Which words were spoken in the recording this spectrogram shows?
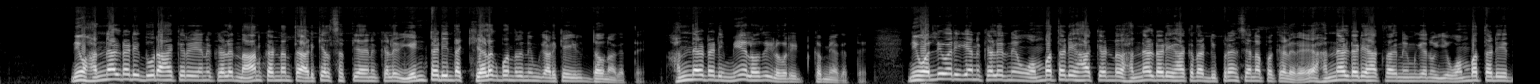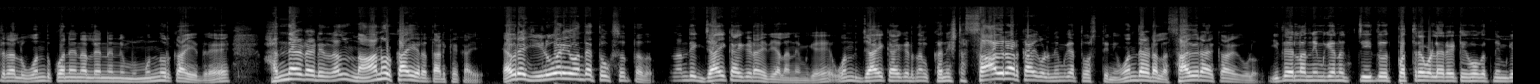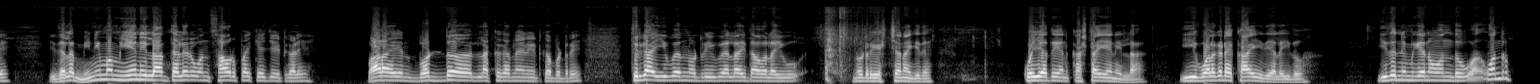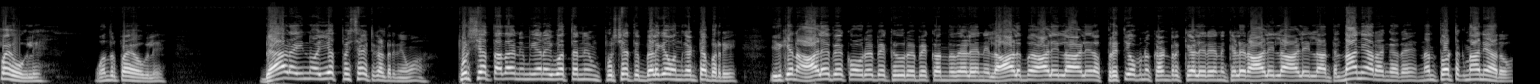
ನೀವು ಹನ್ನೆರಡು ಅಡಿ ದೂರ ಹಾಕಿರೋ ಏನು ಕೇಳಿದ್ರೆ ನಾನು ಕಂಡಂತೆ ಅಡಿಕೆಯಲ್ಲಿ ಸತ್ಯ ಏನು ಕೇಳಿದ್ರೆ ಎಂಟು ಅಡಿಯಿಂದ ಕೆಳಗೆ ಬಂದರೆ ನಿಮಗೆ ಅಡಿಕೆ ಇಳಿದು ಡೌನ್ ಆಗುತ್ತೆ. ಹನ್ನೆರಡು ಅಡಿ ಮೇಲೆ ಹೋದ್ರೆ ಇಳುವರಿ ಕಮ್ಮಿ ಆಗುತ್ತೆ. ನೀವು ಅಲ್ಲಿವರೆಗೆ ಏನು ಕೇಳಿದ್ರೆ ನೀವು ಒಂಬತ್ತು ಅಡಿ ಹಾಕೊಂಡು ಹನ್ನೆರಡು ಅಡಿ ಹಾಕಿದಾಗ ಡಿಫ್ರೆನ್ಸ್ ಏನಪ್ಪ ಕೇಳಿದ್ರೆ ಹನ್ನೆರಡು ಅಡಿ ಹಾಕಿದಾಗ ನಿಮಗೇನು ಈ ಒಂಬತ್ತು ಅಡಿ ಇದ್ರಲ್ಲಿ ಒಂದು ಕೊನೆಯಲ್ಲೇ ನಿಮ್ಗೆ ಮುನ್ನೂರು ಕಾಯಿ ಇದ್ದರೆ ಹನ್ನೆರಡು ಅಡಿ ಇದ್ರಲ್ಲಿ ನಾನ್ನೂರು ಕಾಯಿ ಇರುತ್ತೆ ಅಡಿಕೆ ಕಾಯಿ. ಆವ್ರೇಜ್ ಇಳುವರಿ ಒಂದೇ ತೂಗಿಸುತ್ತದು ನಂದೀಗ ಜಾಯಿ ಜಾಯಿಕಾಯಿ ಗಿಡ ಇದೆಯಲ್ಲ ನಿಮಗೆ, ಒಂದು ಜಾಯಿಕಾಯಿ ಗಿಡದಲ್ಲಿ ಕನಿಷ್ಠ ಸಾವಿರಾರು ಕಾಯಿಗಳು ನಿಮಗೆ ತೋರಿಸ್ತೀನಿ. ಒಂದೆರಡಲ್ಲ, ಸಾವಿರಾರು ಕಾಯಿಗಳು. ಇದೆಲ್ಲ ನಿಮಗೇನು ಇದು ಪತ್ರೆ ಒಳ್ಳೆ ರೇಟಿಗೆ ಹೋಗುತ್ತೆ ನಿಮಗೆ? ಇದೆಲ್ಲ ಮಿನಿಮಮ್ ಏನಿಲ್ಲ ಅಂತ ಹೇಳಿದ್ರೆ ಒಂದು ಸಾವಿರ ರೂಪಾಯಿ ಕೆ ಜಿ ಇಟ್ಕೊಳ್ಳಿ. ಭಾಳ ಏನು ದೊಡ್ಡ ಲೆಕ್ಕಗನ್ನ ಇಟ್ಕೊಬಿಡ್ರಿ ತಿರ್ಗಾ ಇವೆಲ್ಲ ನೋಡ್ರಿ, ಇವೆಲ್ಲ ಇದಾವಲ್ಲ ಇವು. ನೋಡ್ರಿ ಎಷ್ಟು ಚೆನ್ನಾಗಿದೆ. ಕೊಯ್ಯೋದು ಏನು ಕಷ್ಟ ಏನಿಲ್ಲ. ಈ ಒಳಗಡೆ ಕಾಯಿ ಇದೆಯಲ್ಲ ಇದು. ಇದು ನಿಮಗೇನೋ ಒಂದು ಒಂದು ರೂಪಾಯಿ ಹೋಗಲಿ. ಒಂದು ರೂಪಾಯಿ ಹೋಗಲಿ. ಬೇಡ ಇನ್ನೂ ಐವತ್ತು ಪೈಸೆ ಇಟ್ಕೊಳ್ರಿ ನೀವು. ಪುರುಷತ್ತಾದಾಗ ನಿಮ್ಗೇನೋ ಇವತ್ತು ನಿಮ್ಮ ಪುರುಷತ್ ಬೆಳಗ್ಗೆ ಒಂದು ಗಂಟೆ ಬರ್ರಿ. ಇದಕ್ಕೇನು ಆಳೇ ಬೇಕು, ಅವರೇ ಬೇಕು, ಇವರೇ ಬೇಕು ಅನ್ನೋದು ಏನಿಲ್ಲ. ಆಳು ಆಳಿಲ್ಲ ಆಳಿಲ್ಲ. ಪ್ರತಿಯೊಬ್ಬನು ಕಂಡ್ರೆ ಕೇಳಿರೇನು ಕೇಳಿರ ಆಳಿಲ್ಲ ಆಳಿಲ್ಲ ಅಂತ ನಾನು ಯಾರು ಹಂಗಾರೆ ನನ್ನ ತೋಟಕ್ಕೆ ನಾನು ಯಾರು?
